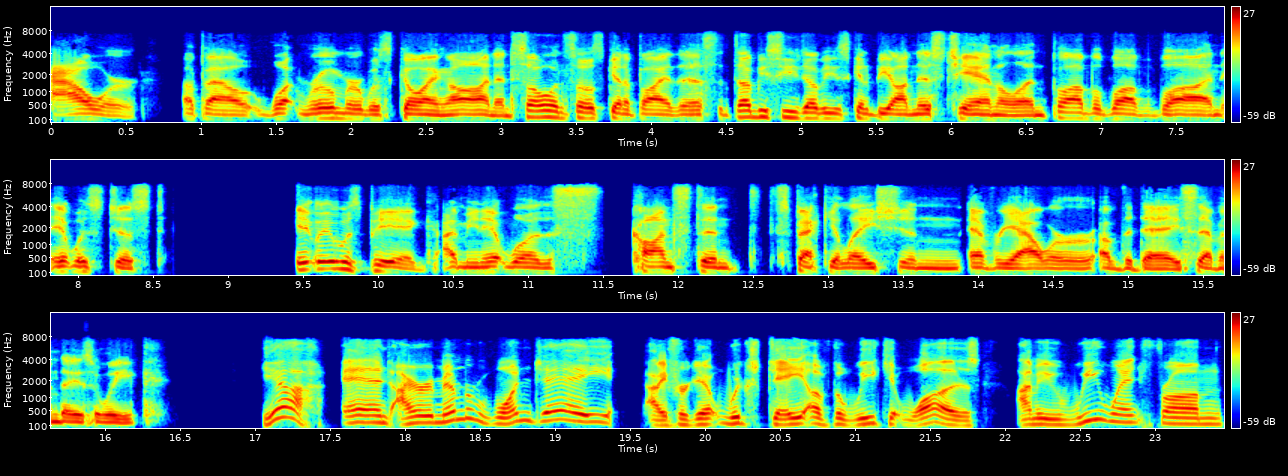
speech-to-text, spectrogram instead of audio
hour about what rumor was going on, and so and so is going to buy this, and WCW is going to be on this channel, and blah blah blah blah blah, and it was just, it, it was big. I mean, it was constant speculation every hour of the day, seven days a week. Yeah. And I remember one day, I forget which day of the week it was. I mean, we went from,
